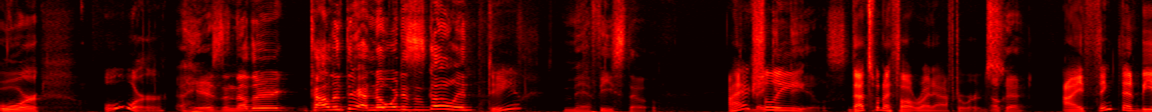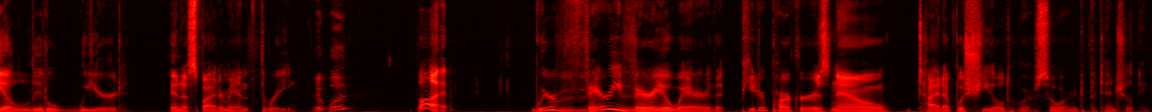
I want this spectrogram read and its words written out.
or or Here's another Collin theory. I know where this is going. do you? Mephisto. I actually deals. that's what I thought right afterwards. Okay. I think that'd be a little weird in a Spider-Man Three. It would. But we're very, very aware that Peter Parker is now tied up with Shield or Sword potentially,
